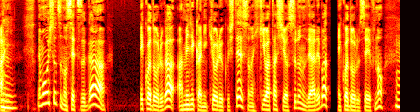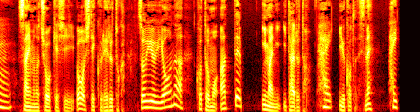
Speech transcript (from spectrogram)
あり、うん。でもう一つの説がエクアドルがアメリカに協力してその引き渡しをするのであればエクアドル政府のうん。債務の帳消しをしてくれるとかそういうようなこともあって今に至るとはい。いうことですね。はい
